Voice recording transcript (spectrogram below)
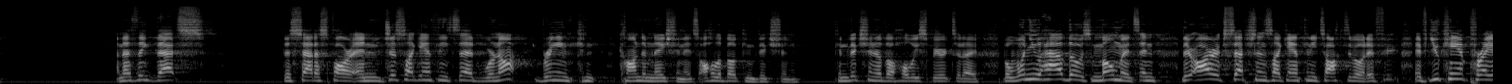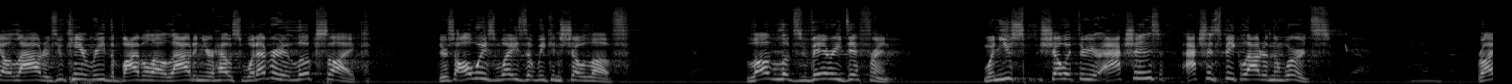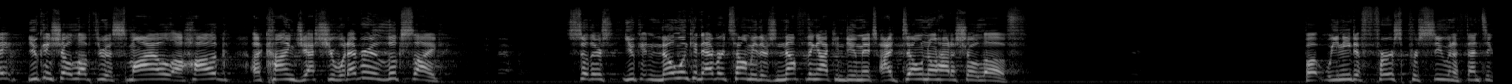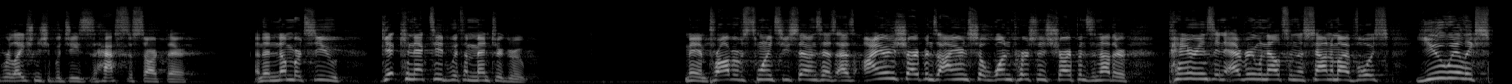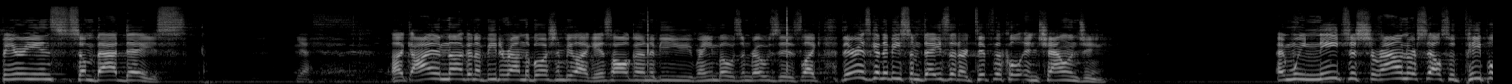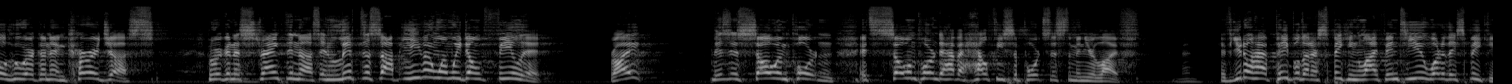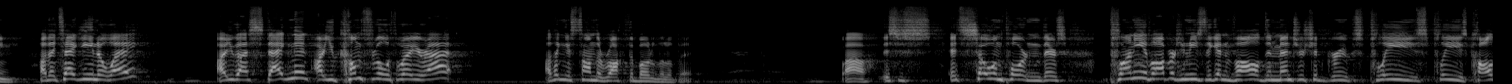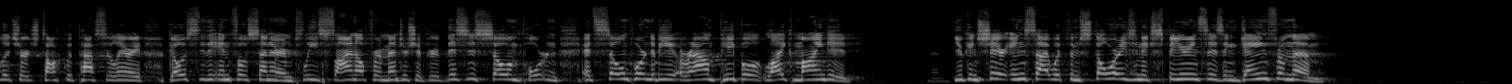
And I think that's the saddest part. And just like Anthony said, we're not bringing con- condemnation, it's all about conviction. Conviction of the Holy Spirit today. But when you have those moments, and there are exceptions like Anthony talked about, if, if you can't pray out loud, or if you can't read the Bible out loud in your house, whatever it looks like, there's always ways that we can show love. Love looks very different. When you show it through your actions, actions speak louder than words. Right? You can show love through a smile, a hug, a kind gesture, whatever it looks like. So there's you can no one can ever tell me there's nothing I can do, Mitch. I don't know how to show love. But we need to first pursue an authentic relationship with Jesus. It has to start there. And then number two, get connected with a mentor group. Man, Proverbs 22 7 says, As iron sharpens iron, so one person sharpens another. Parents and everyone else in the sound of my voice, you will experience some bad days. Yes. Like, I am not gonna beat around the bush and be like, it's all gonna be rainbows and roses. Like, there is gonna be some days that are difficult and challenging. And we need to surround ourselves with people who are gonna encourage us, who are gonna strengthen us and lift us up even when we don't feel it, right? This is so important. It's so important to have a healthy support system in your life. Amen. If you don't have people that are speaking life into you, what are they speaking? Are they taking it away? Are you guys stagnant? Are you comfortable with where you're at? I think it's time to rock the boat a little bit. Wow, this is it's so important. There's plenty of opportunities to get involved in mentorship groups. Please, please call the church, talk with Pastor Larry, go see the info center, and please sign up for a mentorship group. This is so important. It's so important to be around people like minded. You can share insight with them, stories and experiences, and gain from them.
